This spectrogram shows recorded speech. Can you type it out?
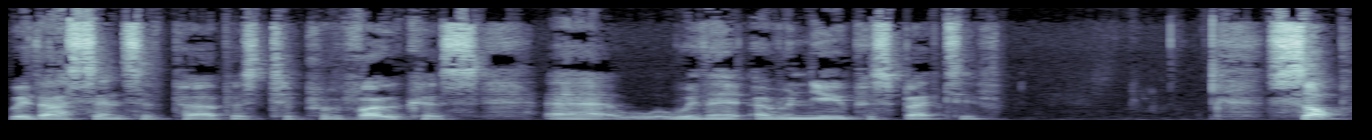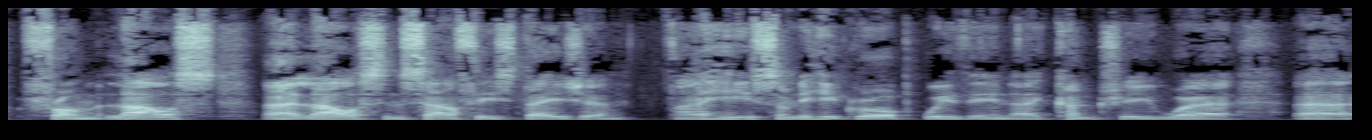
with our sense of purpose, to provoke us uh, with a, a renewed perspective. Sop from Laos, uh, Laos in Southeast Asia, uh, he's somebody he grew up with in a country where uh,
